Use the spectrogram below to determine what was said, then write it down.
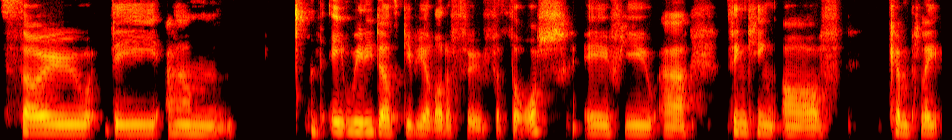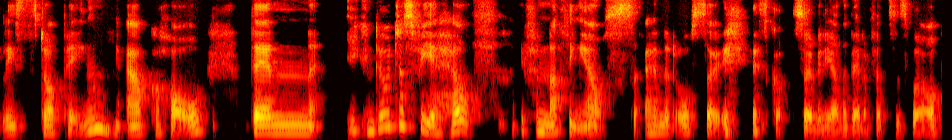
So the um, it really does give you a lot of food for thought if you are thinking of completely stopping alcohol then you can do it just for your health, if for nothing else. And it also has got so many other benefits as well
